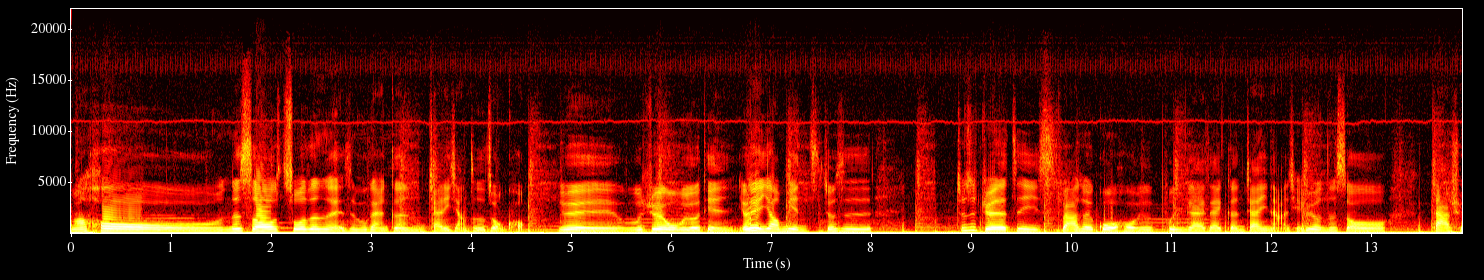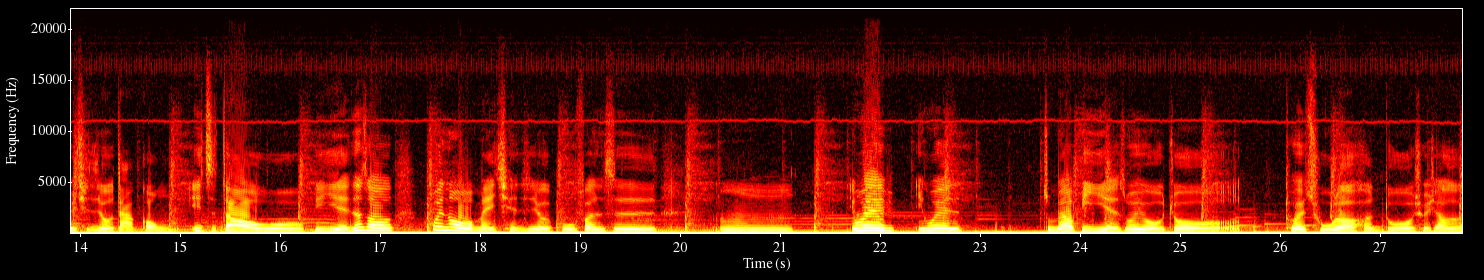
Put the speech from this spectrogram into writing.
然后那时候说真的也是不敢跟家里讲这个状况，因为我觉得我有点有点要面子，就是就是觉得自己十八岁过后就不应该再跟家里拿钱，因为我那时候大学其实有打工，一直到我毕业那时候会那么没钱，其实有一部分是嗯，因为因为。准备要毕业，所以我就退出了很多学校的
